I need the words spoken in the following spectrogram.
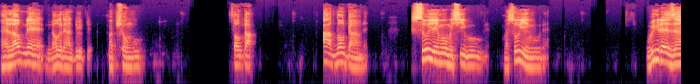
ဘယ်လောက်နဲ့လောကဓာတ်တွေ့မဖြုံဘူးသောကအသောကံတဲ့စိုးရိမ်မှုမရှိဘူးမစိုးရိမ်ဘူးတဲ့ဝိရဇံ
